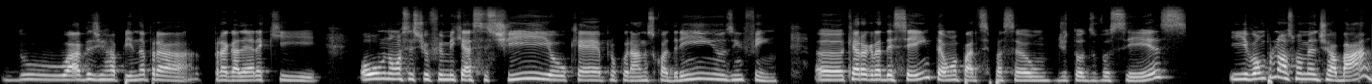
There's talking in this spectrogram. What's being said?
do Aves de Rapina para a galera que ou não assistiu o filme quer assistir, ou quer procurar nos quadrinhos, enfim. Uh, quero agradecer, então, a participação de todos vocês. E vamos para o nosso momento de jabá?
